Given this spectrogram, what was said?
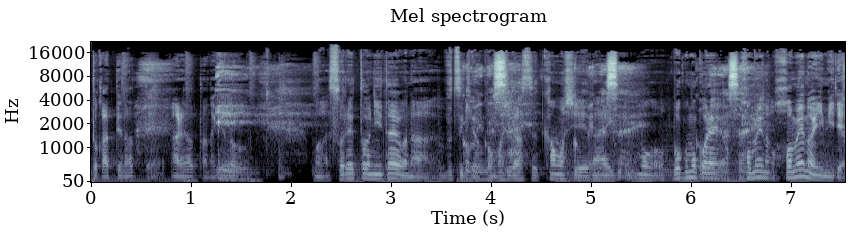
とかってなってあれだったんだけど、えまあ、それと似たような物議を醸し出すかもしれない。もう僕もこれ褒めの褒めの意味で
